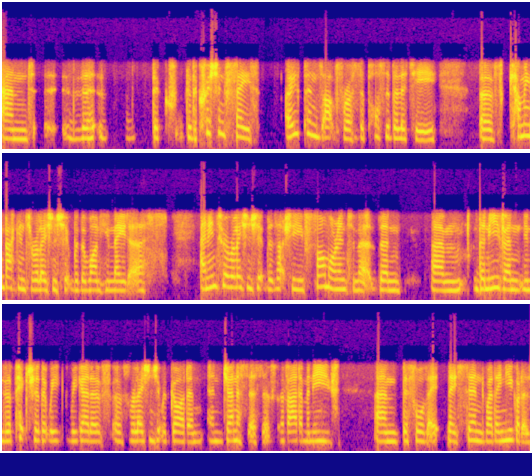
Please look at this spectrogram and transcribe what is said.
And the, the, the Christian faith opens up for us the possibility of coming back into relationship with the one who made us and into a relationship that's actually far more intimate than um, than even you know, the picture that we, we get of, of relationship with God and, and Genesis of, of Adam and Eve um, before they, they sinned, where they knew God as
